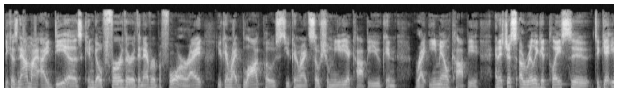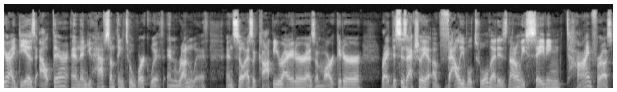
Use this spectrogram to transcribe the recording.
because now my ideas can go further than ever before, right? You can write blog posts, you can write social media copy, you can write email copy. And it's just a really good place to, to get your ideas out there. And then you have something to work with and run with. And so as a copywriter, as a marketer, right, this is actually a, a valuable tool that is not only saving time for us,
